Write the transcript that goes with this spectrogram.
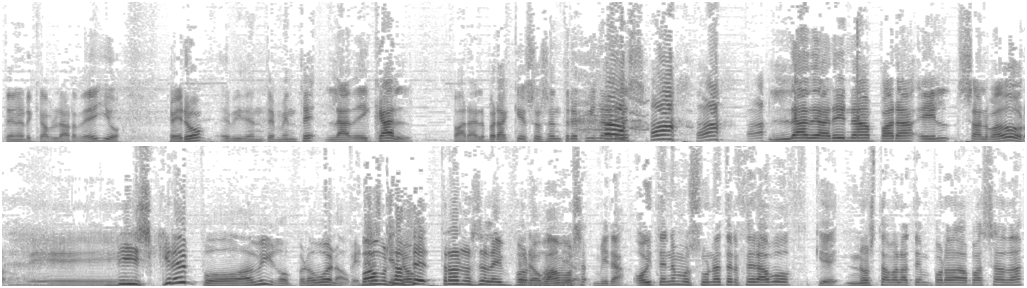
tener que hablar de ello, pero evidentemente la de cal para el Braquesos entre Pinares, la de arena para el Salvador. Eh, Discrepo, amigo, pero bueno, vamos a centrarnos en la información. Pero vamos, mira, hoy tenemos una tercera voz que no estaba la temporada pasada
